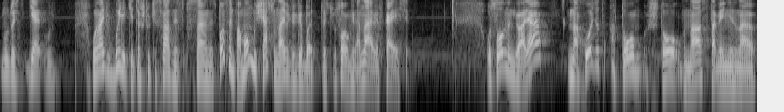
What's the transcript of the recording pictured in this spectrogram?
ну, то есть я у Нави были какие-то штуки с разными спонсорами. По-моему, сейчас у Нави GGBet. То есть, условно говоря, Нави в КСе. Условно говоря, находят о том, что у нас там, я не знаю,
